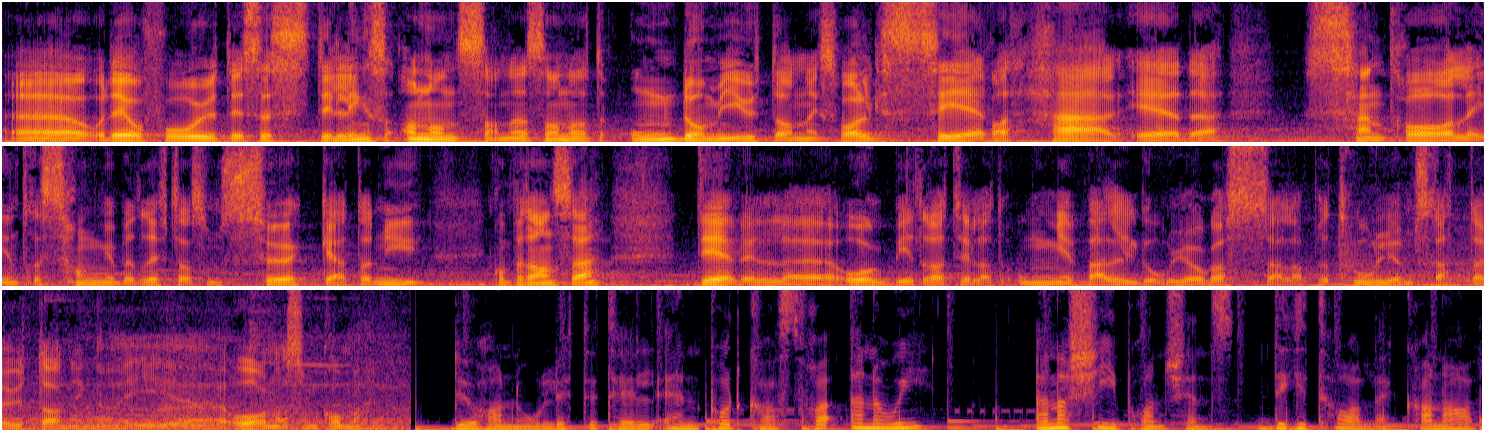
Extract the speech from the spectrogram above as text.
Eh, og det å få ut disse stillingsannonsene, sånn at ungdom i utdanningsvalg ser at her er det sentrale, interessante bedrifter som søker etter ny kompetanse, det vil òg eh, bidra til at unge velger olje og gass eller petroleumsretta utdanninger i eh, årene som kommer. Du har nå lyttet til en podkast fra NOE, energibransjens digitale kanal.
